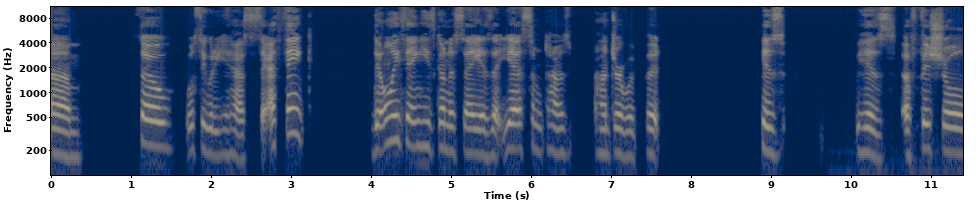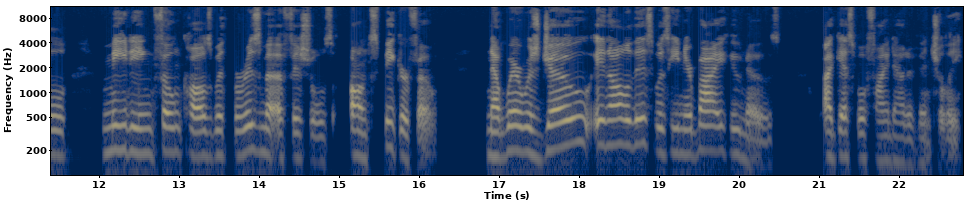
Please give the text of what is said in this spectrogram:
Um so we'll see what he has to say. I think the only thing he's gonna say is that yes, sometimes Hunter would put his his official meeting phone calls with Burisma officials on speakerphone. Now, where was Joe in all of this? Was he nearby? Who knows? I guess we'll find out eventually.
